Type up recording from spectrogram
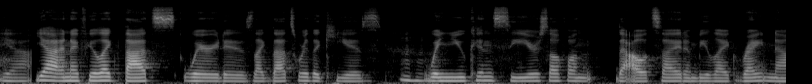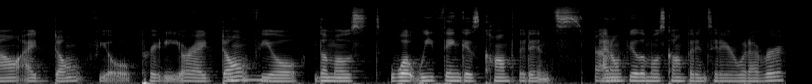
Yeah. Yeah. And I feel like that's where it is. Like, that's where the key is. Mm-hmm. When you can see yourself on the outside and be like, right now, I don't feel pretty or I don't Mm-hmm. feel the most, what we think is confidence. I don't feel the most confident today or whatever.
